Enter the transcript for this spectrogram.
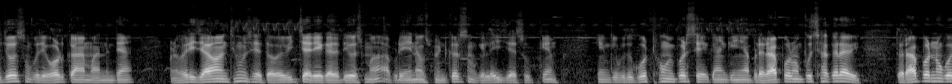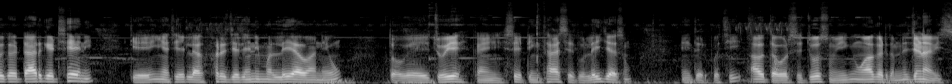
જોશું પછી હોડકામાં ને ત્યાં. પણ વળી જવાનું થયું છે, તો હવે વિચારીએ એકાદ દિવસમાં આપણે એનાઉન્સમેન્ટ કરશું કે લઈ જશું કેમ? કેમ કે બધું ગોઠવવું પડશે, કારણ કે અહીંયા આપણે રાપરમાં પૂછા કરાવી. તો રાપરનો કોઈ ટાર્ગેટ છે નહીં, કે અહીંયાથી એટલા ફરજિયાત એનિમલ લઈ આવવાને એવું. તો હવે જોઈએ કાંઈ સેટિંગ થશે તો લઈ જશું. નહીંતર પછી આવતા વર્ષે જોશું. એ હું આગળ તમને જણાવીશ.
